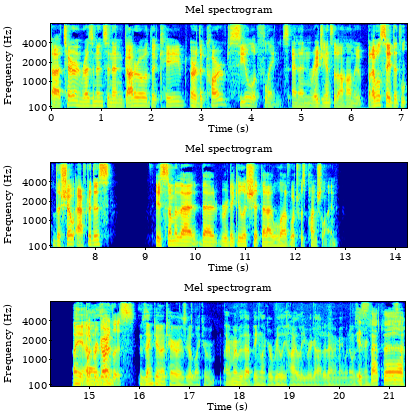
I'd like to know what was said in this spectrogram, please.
uh, Terror in Resonance, and then Garo the caved or the carved seal of flames, and then Rage Against the Bahamut. But I will say that the show after this is some of that that ridiculous shit that I love, which was Punchline. oh yeah But uh, Zen- regardless, Zankyou no Terror's got like a. I remember that being like a really highly regarded anime when it was airing. Is that the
